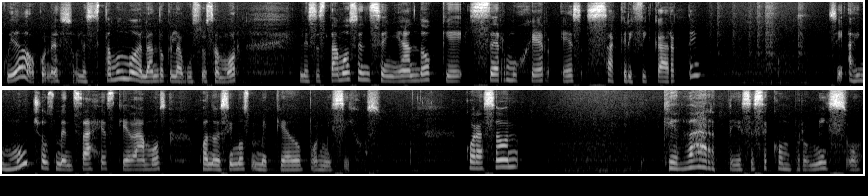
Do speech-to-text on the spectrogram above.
cuidado con eso. Les estamos modelando que el abuso es amor. Les estamos enseñando que ser mujer es sacrificarte. Sí, hay muchos mensajes que damos cuando decimos me quedo por mis hijos. Corazón, quedarte es ese compromiso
